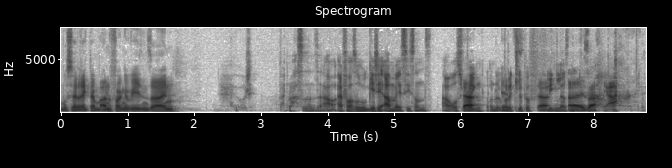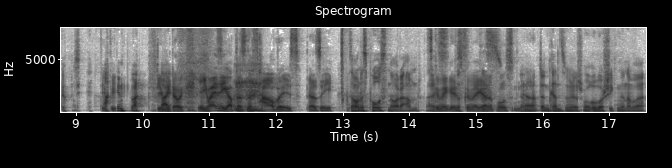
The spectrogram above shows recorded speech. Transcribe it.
Muss ja direkt am Anfang gewesen sein. Machst du sonst? Ah, Einfach so GTA-mäßig sonst rausspringen und über die Klippe da, fliegen lassen. Da ist er. Ja, gut. Ich weiß nicht, ob das eine Farbe ist, per se. Sollen wir das posten heute Abend? Das können wir- das können wir gerne posten, Dann, ja. dann kannst du mir das schon mal rüberschicken. Dann haben wir.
